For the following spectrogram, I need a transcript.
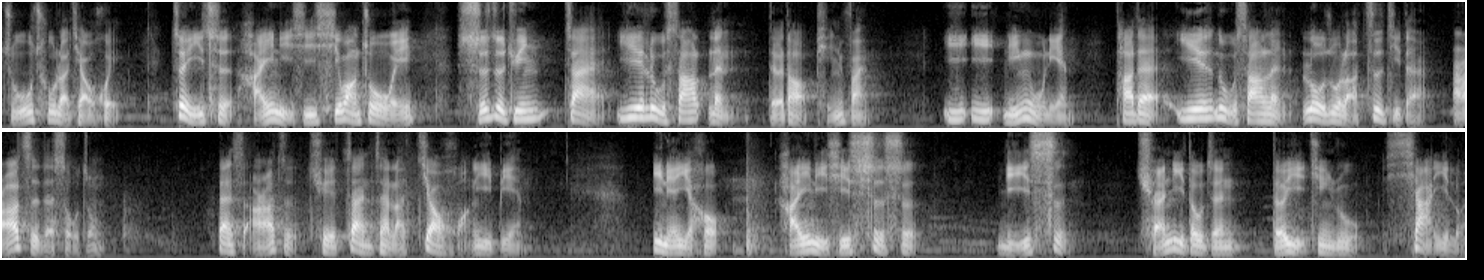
逐出了教会。这一次，海里希希望作为十字军在耶路撒冷得到平反。一一零五年，他在耶路撒冷落入了自己的儿子的手中，但是儿子却站在了教皇一边。一年以后，海里希逝世。离世，权力斗争得以进入下一轮。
